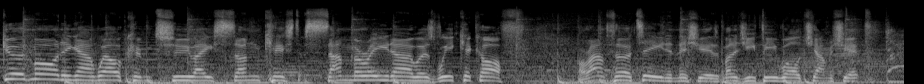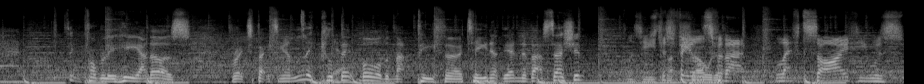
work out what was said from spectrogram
Good morning and welcome to a sun-kissed San Marino as we kick off around 13 in this year's MotoGP World Championship. I think probably he and us were expecting a little yeah. bit more than that P13 at the end of that session. As he just feels shoulder. for that left side. He was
